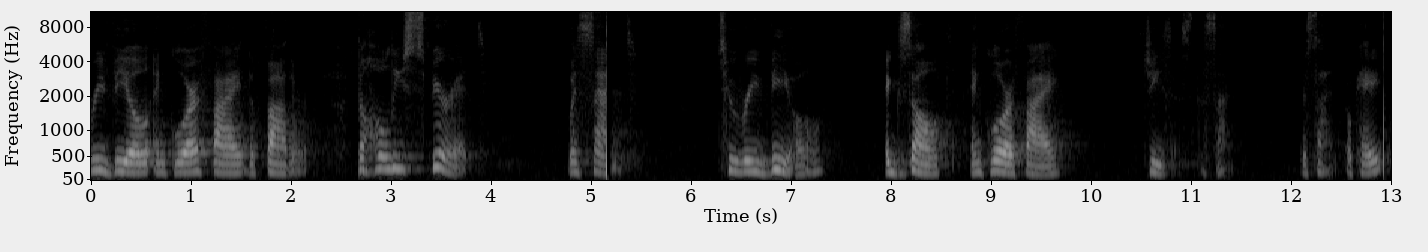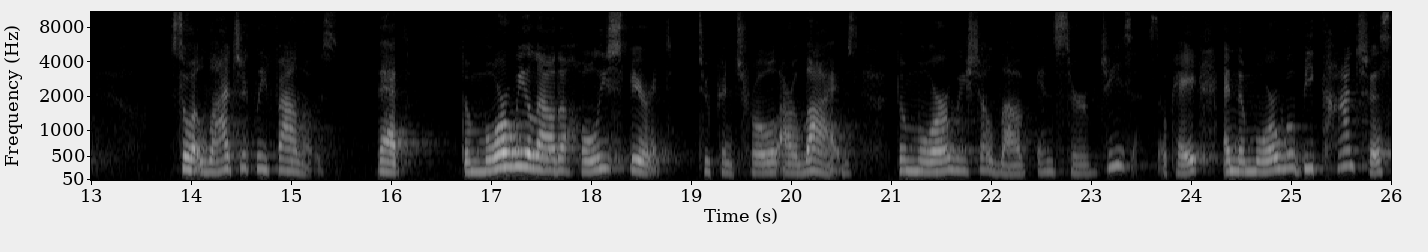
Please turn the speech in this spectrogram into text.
reveal, and glorify the Father, the Holy Spirit was sent to reveal, exalt, and glorify Jesus, the Son. The Son, okay? So it logically follows that the more we allow the Holy Spirit to control our lives, the more we shall love and serve Jesus, okay? And the more we'll be conscious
